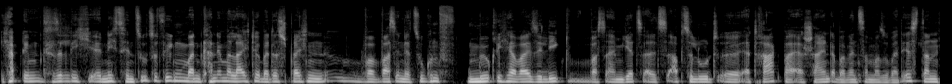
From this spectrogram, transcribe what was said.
Ich habe dem tatsächlich äh, nichts hinzuzufügen. Man kann immer leichter über das sprechen, wa- was in der Zukunft möglicherweise liegt, was einem jetzt als absolut äh, ertragbar erscheint. Aber wenn es dann mal soweit ist, dann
